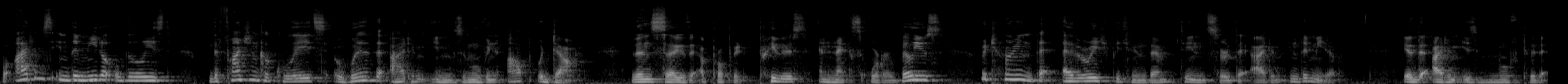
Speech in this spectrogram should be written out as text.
For items in the middle of the list, the function calculates whether the item is moving up or down, then select the appropriate previous and next order values, returning the average between them to insert the item in the middle. If the item is moved to the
